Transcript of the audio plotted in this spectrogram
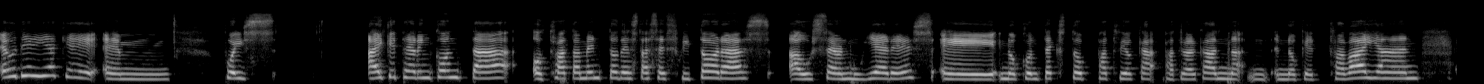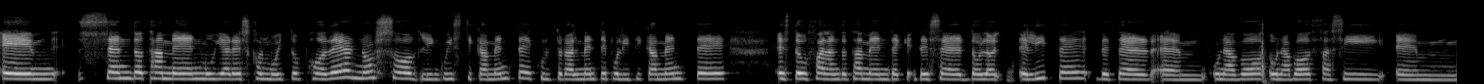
yo diría que, pues, hay que tener en cuenta el tratamiento de estas escritoras al ser mujeres eh, en el contexto patriarcal, en el que trabajan, eh, siendo también mujeres con mucho poder, no solo lingüísticamente, culturalmente, políticamente. Estoy hablando también de, de ser élite, de tener em, una, voz, una voz así. Em,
